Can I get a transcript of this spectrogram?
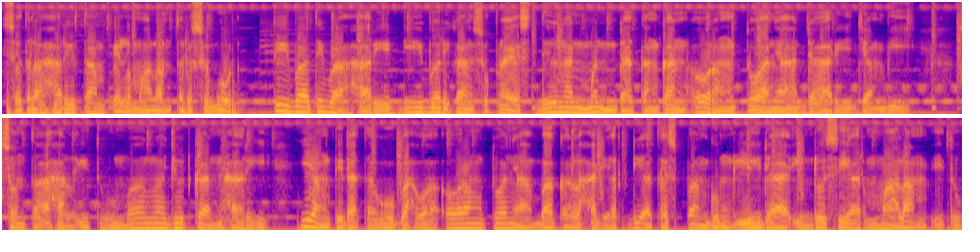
Setelah hari tampil malam tersebut, tiba-tiba Hari diberikan surprise dengan mendatangkan orang tuanya dari Jambi. Sontak hal itu mengejutkan Hari yang tidak tahu bahwa orang tuanya bakal hadir di atas panggung Lida Indosiar malam itu.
